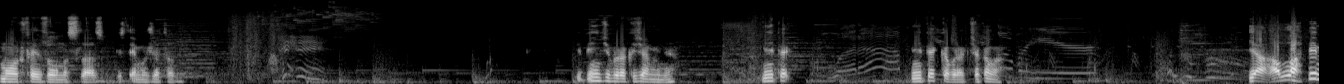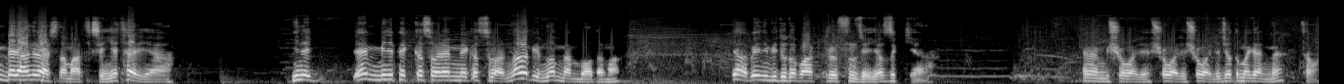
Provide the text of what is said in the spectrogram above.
Morpheus olması lazım. Biz de emoji atalım. Bir birinci bırakacağım yine. Mini pek Mini Pekka bırakacak ama. Ya Allah bin belanı versin ama artık sen yeter ya. Yine hem mini pekkası var hem megası var. Ne yapayım lan ben bu adama? Ya beni videoda bağırtıyorsunuz ya yazık ya. Hemen bir şövalye, şövalye, şövalye. Cadıma gelme. Tamam.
